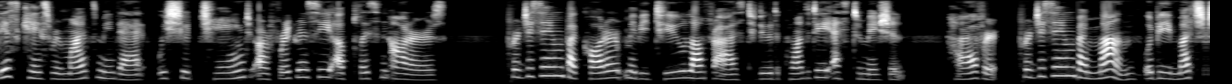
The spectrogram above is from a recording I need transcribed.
this case reminds me that we should change our frequency of placing orders. Purchasing by quarter may be too long for us to do the quantity estimation. However, purchasing by month would be much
